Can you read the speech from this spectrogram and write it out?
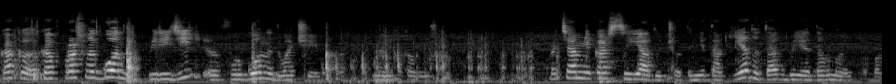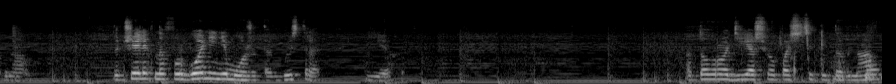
как, как в прошлой гонке, впереди э, фургоны два челика на легковушке. Хотя, мне кажется, я тут что-то не так еду, так бы я давно их обогнал. То челик на фургоне не может так быстро ехать. А то вроде я ж его почти тут догнал.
